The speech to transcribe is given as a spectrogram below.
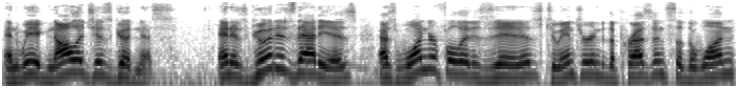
and we acknowledge His goodness. And as good as that is, as wonderful as it is to enter into the presence of the one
